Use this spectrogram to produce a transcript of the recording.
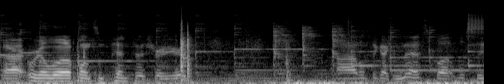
All right, we're gonna load up on some pinfish right here. I don't think I can miss, but we'll see.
